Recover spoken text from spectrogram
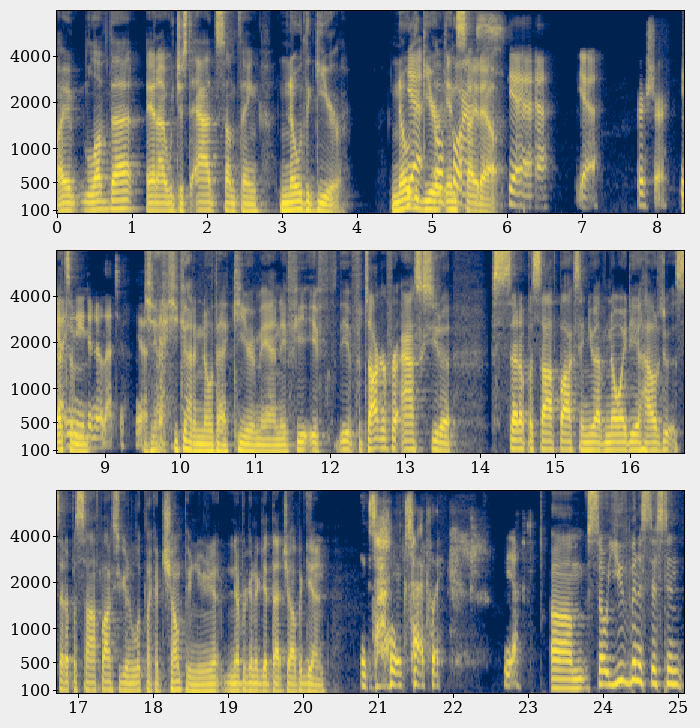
I love that. And I would just add something know the gear, know yeah, the gear inside course. out. yeah yeah for sure yeah That's you a- need to know that too yeah Yeah, you got to know that gear, man. If you, if the photographer asks you to set up a softbox and you have no idea how to set up a softbox, you're gonna look like a chump and you're never gonna get that job again. exactly exactly yeah Um, so you've been assistant.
